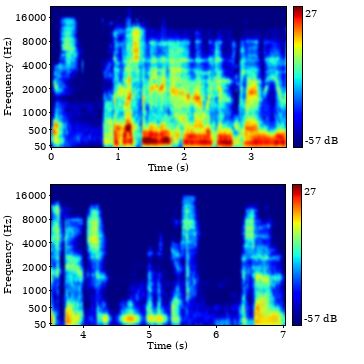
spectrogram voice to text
Yes. Oh, blessed the meeting, and now we can plan the youth dance. Mhm, mhm, Yes. Yes, um,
